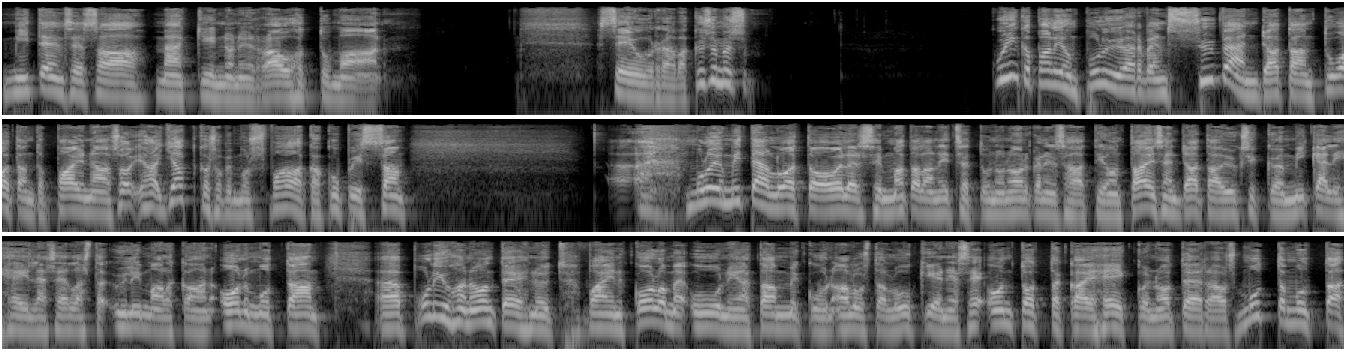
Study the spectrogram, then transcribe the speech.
miten se saa McKinnonin rauhoittumaan. Seuraava kysymys. Kuinka paljon Puljujärven syvän datan tuotanto painaa? Se on ihan jatkosopimus vaakakupissa. Äh, mulla ei ole mitään luottoa Oilersin matalan itsetunnon organisaation tai sen datayksikköön, mikäli heillä sellaista ylimalkaan on, mutta äh, Puljuhan on tehnyt vain kolme uunia tammikuun alusta lukien, ja se on totta kai heikko noteraus, mutta, mutta,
